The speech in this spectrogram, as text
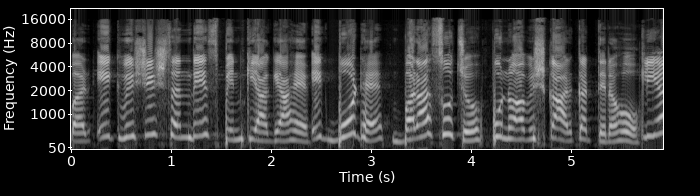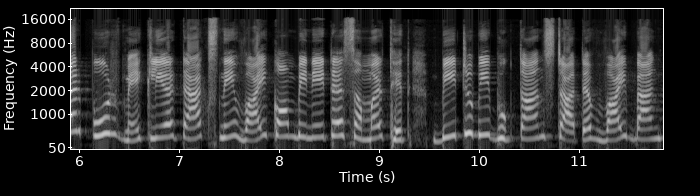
पर एक विशेष संदेश पिन किया गया है। एक बोर्ड है, बड़ा सोचो पुनः आविष्कार करते रहो। क्लियर पूर्व में क्लियर टैक्स ने वाई कॉम्बिनेटर समर्थित बी टू बी भुगतान स्टार्टअप वाई बैंक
